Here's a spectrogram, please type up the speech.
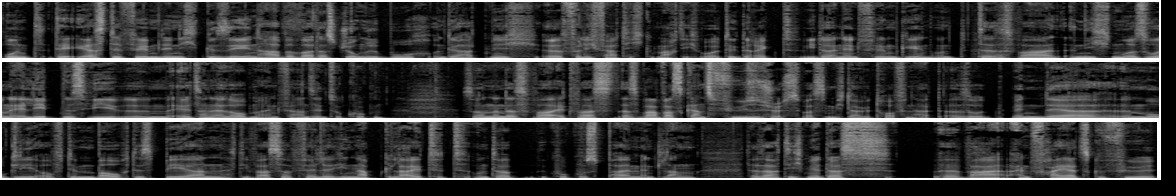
Und der erste Film, den ich gesehen habe, war das Dschungelbuch. Und der hat mich äh, völlig fertig gemacht. Ich wollte direkt wieder in den Film gehen. Und das war nicht nur so ein Erlebnis, wie äh, Eltern erlauben, einen Fernsehen zu gucken, sondern das war etwas, das war was ganz Physisches, was mich da getroffen hat. Also wenn der äh, Mowgli auf dem Bauch des Bären die Wasserfälle hinabgleitet unter Kokospalmen entlang, da dachte ich mir, das äh, war ein Freiheitsgefühl,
